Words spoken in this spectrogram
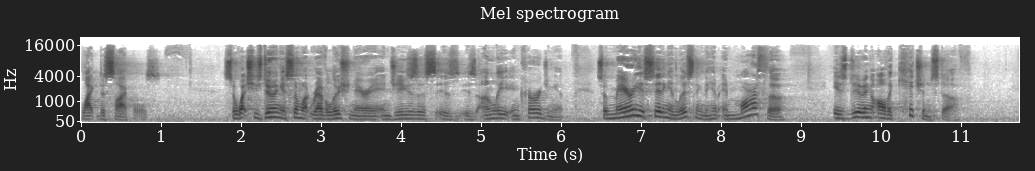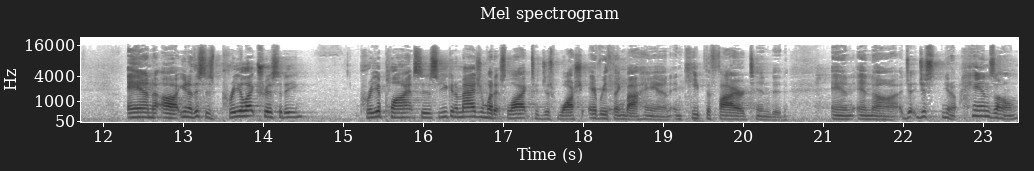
like disciples. So what she's doing is somewhat revolutionary, and Jesus is, is only encouraging it. So Mary is sitting and listening to him, and Martha is doing all the kitchen stuff. And, uh, you know, this is pre electricity, pre appliances, so you can imagine what it's like to just wash everything by hand and keep the fire tended and, and uh, j- just, you know, hands on.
